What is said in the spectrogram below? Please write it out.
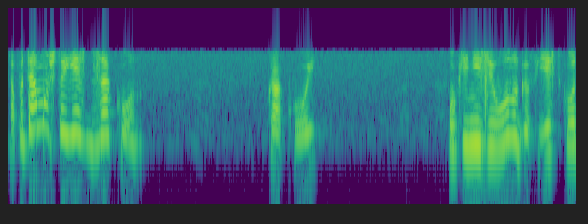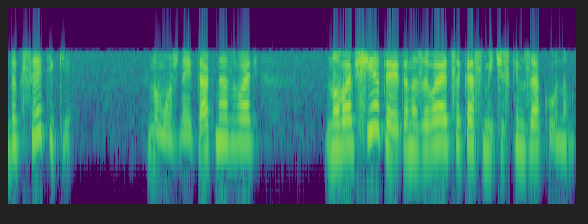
А потому что есть закон. Какой? У кинезиологов есть кодекс этики. Ну, можно и так назвать. Но вообще-то это называется космическим законом.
